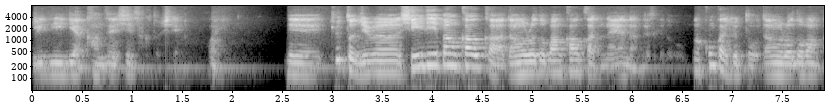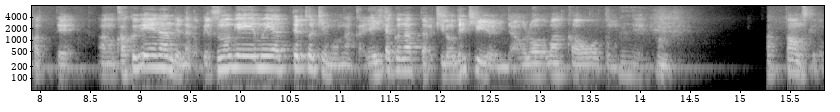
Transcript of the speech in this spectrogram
ギリティギア完全新作として、でちょっと自分 CD 版買うかダウンロード版買うかって悩んだんですけど、まあ、今回ちょっとダウンロード版買ってあの格ゲーなんでなんか別のゲームやってる時もなんかやりたくなったら起動できるようにダウンロード版買おうと思って買ったんですけど、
